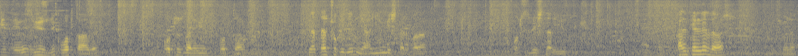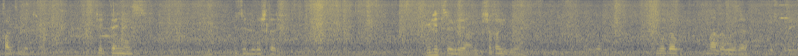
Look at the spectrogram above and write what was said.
bildiğiniz yüzlük vodka abi. 30 lira yüzlük vodka. Fiyatlar çok iyi değil mi ya? 25 lira falan. 35 lira yüzlük. Kaliteliler de var. Şöyle kaliteler. Jack Daniels. 155 lira. 1 litre bile yani. Şaka gibi yani. Burada bunlar da böyle göstereyim.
